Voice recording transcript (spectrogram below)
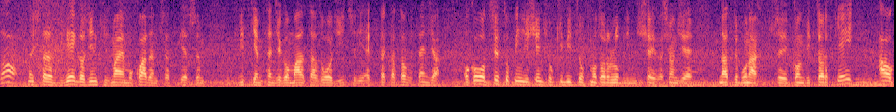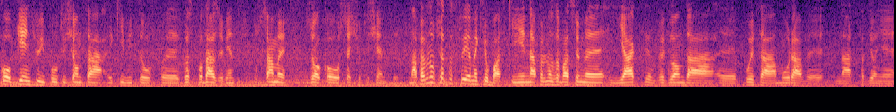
no myślę, dwie godzinki z małym układem przed pierwszym gwizdkiem sędziego Malca z Łodzi, czyli ekstraklasowy sędzia. Około 350 kibiców Motoru Lublin dzisiaj zasiądzie na trybunach przy Konduktorskiej, a około 5,5 tysiąca kibiców e, gospodarzy, więc przypuszczamy, że około 6 tysięcy. Na pewno przetestujemy kiełbaski, na pewno zobaczymy jak wygląda e, płyta murawy na stadionie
